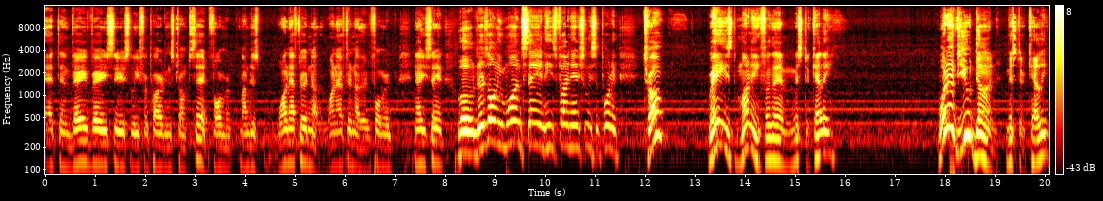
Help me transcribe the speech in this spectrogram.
at them very, very seriously for pardons, Trump said. Former, I'm just one after another, one after another. Former, now you're saying, well, there's only one saying he's financially supporting. Trump raised money for them, Mr. Kelly. What have you done, Mr. Kelly?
